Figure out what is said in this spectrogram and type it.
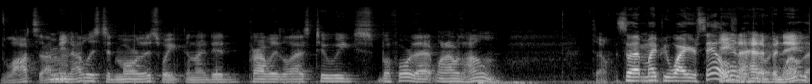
Mm-hmm. Lots. I mean, I listed more this week than I did probably the last two weeks before that when I was home. So, so that might be why your sales. And I had a going well, bonanza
